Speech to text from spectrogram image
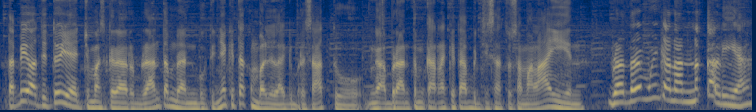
Tapi waktu itu ya cuma sekedar berantem dan buktinya kita kembali lagi bersatu. Nggak berantem karena kita benci satu sama lain. Berantemnya mungkin karena enak kali ya.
